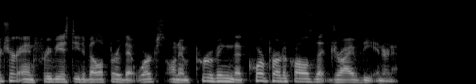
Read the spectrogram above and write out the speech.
Researcher and FreeBSD developer that works on improving the core protocols that drive the internet.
